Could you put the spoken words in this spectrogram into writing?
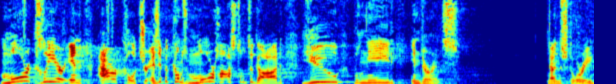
more clear in our culture. As it becomes more hostile to God, you will need endurance. Now, in the story,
